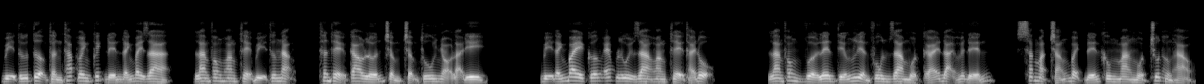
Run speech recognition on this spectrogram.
bị tứ tượng thần tháp oanh kích đến đánh bay ra, lam phong hoang thể bị thương nặng, thân thể cao lớn chầm chậm thu nhỏ lại đi. Bị đánh bay cưỡng ép lui ra hoang thể thái độ lam phong vừa lên tiếng liền phun ra một cái đại huyết đến, sắc mặt trắng bệnh đến không mang một chút hường hảo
